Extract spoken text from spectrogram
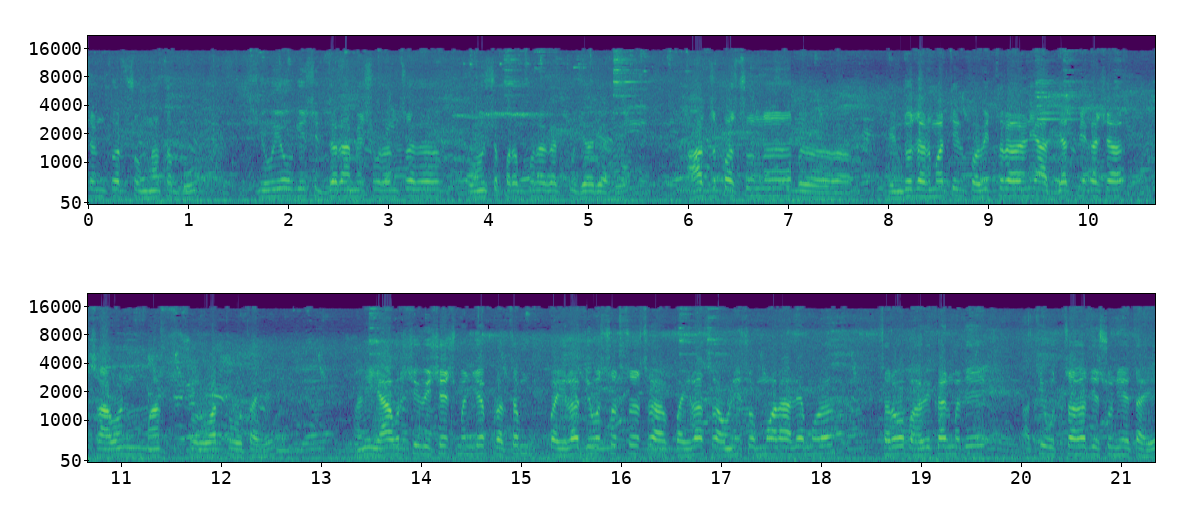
शिवशंकर सोमनाथ अब्बू शिवयोगी सिद्धरामेश्वरांचा वंश परंपरागत पुजारी आहे. आजपासून हिंदू धर्मातील पवित्र आणि आध्यात्मिक अशा श्रावण मास सुरुवात होत आहे. आणि यावर्षी विशेष म्हणजे प्रथम पहिला दिवसच श्रा पहिला श्रावणी सोमवार आल्यामुळं सर्व भाविकांमध्ये अति उत्साह दिसून येत आहे.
